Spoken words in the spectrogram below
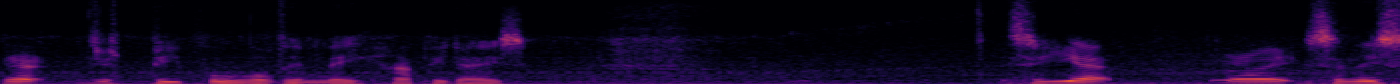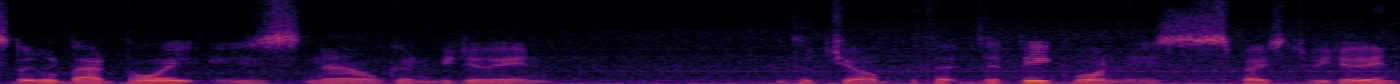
Yeah, just people loving me. Happy days. So yeah, Right, so this little bad boy is now going to be doing the job that the big one is supposed to be doing.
